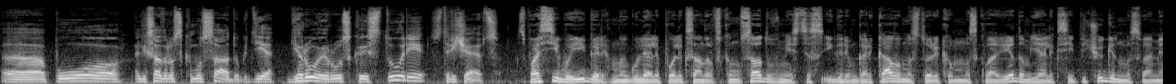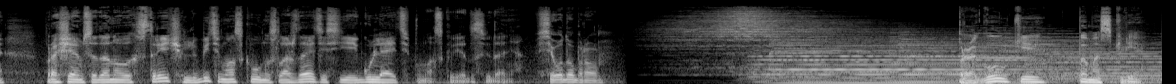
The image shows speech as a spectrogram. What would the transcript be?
э, по Александровскому саду, где герои русской истории встречаются. Спасибо, Игорь. Мы гуляли по Александровскому саду вместе с Игорем Горьковым, историком-москвоведом. Я Алексей Пичугин. Мы с вами прощаемся до новых встреч. Любите Москву, наслаждайтесь ей, гуляйте по Москве. До свидания. Всего доброго. Прогулки по Москве.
